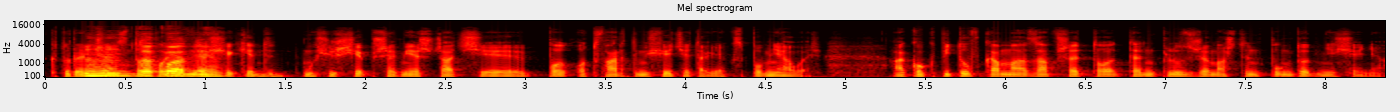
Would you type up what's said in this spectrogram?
które mhm, często dokładnie. pojawia się, kiedy musisz się przemieszczać po otwartym świecie, tak jak wspomniałeś a kokpitówka ma zawsze to, ten plus, że masz ten punkt odniesienia.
